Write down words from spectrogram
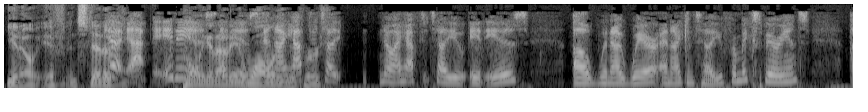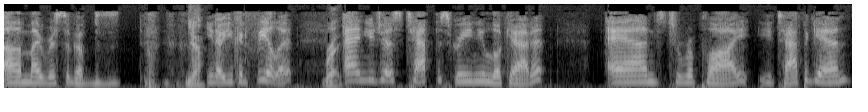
You know, if instead of yeah, it pulling is, it out it of your is. wallet and or I your have purse. To tell you, no, I have to tell you, it is uh, when I wear, and I can tell you from experience, uh, my wrist will go. Bzz. Yeah. you know, you can feel it. Right. And you just tap the screen, you look at it, and to reply, you tap again,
